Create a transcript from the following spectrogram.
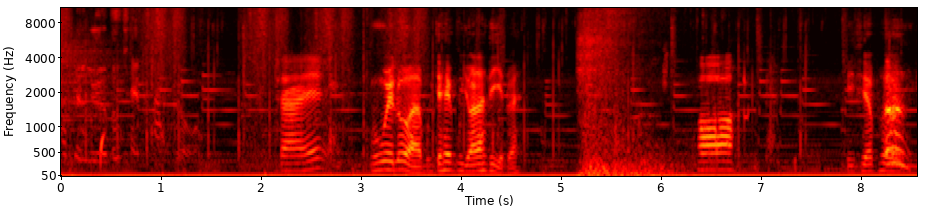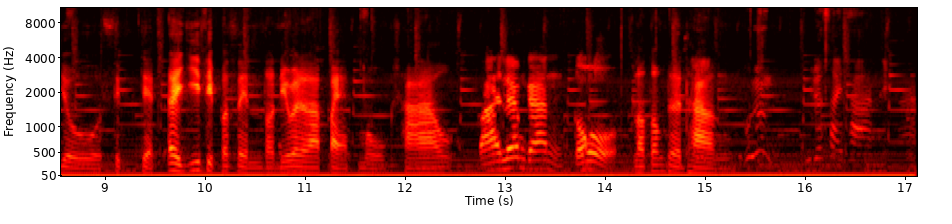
ถ้าเป็นเรือต้องใช้ท่าเหรอำใช้ๆมึงไม่รู้เหรอะมึงจะให้กูย้อนอดีตไหมพอ มีเชื้อเพลิงอยู่ 17 เอ้ย 20%ตอนนี้เวลา 8 โมงเช้า ไปเริ่มกัน โกเราต้องเดินทาง พึ่งกูจะใส่ทานไอ้ห่า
